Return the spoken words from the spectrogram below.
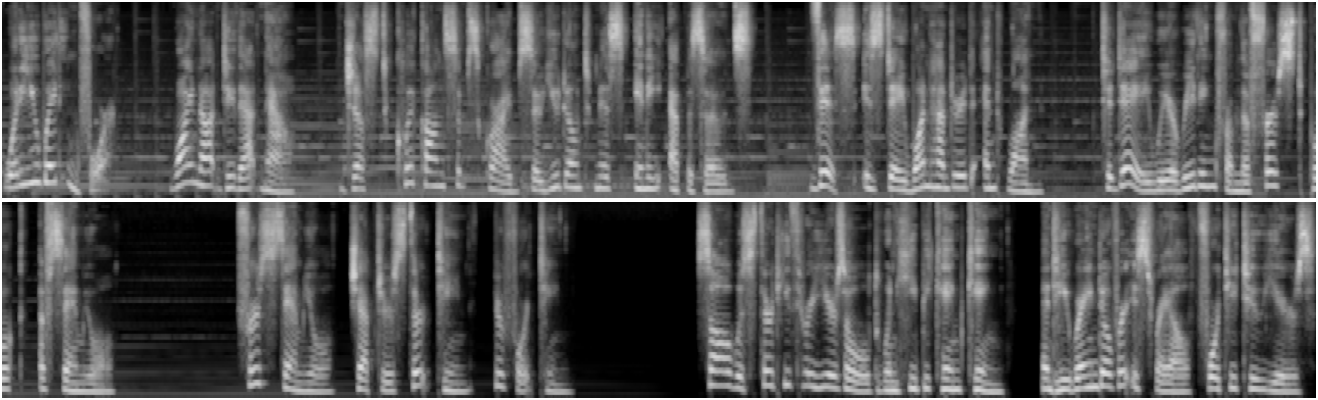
what are you waiting for? Why not do that now? Just click on subscribe so you don't miss any episodes. This is day 101. Today we are reading from the first book of Samuel. 1 Samuel chapters 13 through 14. Saul was 33 years old when he became king, and he reigned over Israel 42 years.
